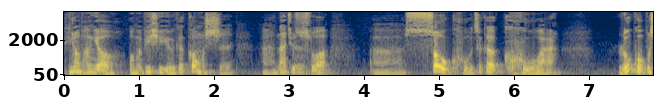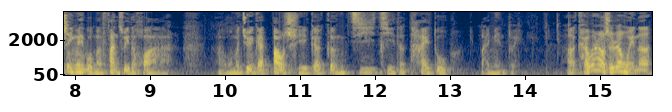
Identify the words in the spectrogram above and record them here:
听众朋友，我们必须有一个共识啊，那就是说呃，受苦这个苦啊，如果不是因为我们犯罪的话啊，啊，我们就应该保持一个更积极的态度来面对。啊，凯文老师认为呢，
